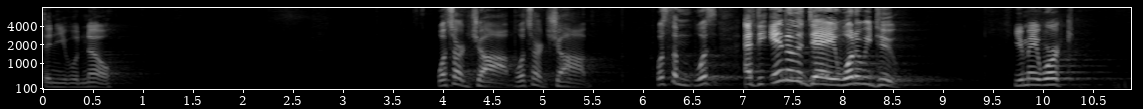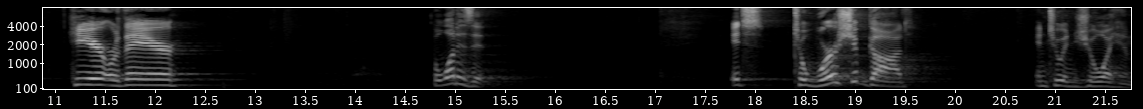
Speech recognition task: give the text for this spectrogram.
then you would know What's our job? What's our job? What's the what's at the end of the day, what do we do? You may work here or there. But what is it? It's to worship God and to enjoy Him.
